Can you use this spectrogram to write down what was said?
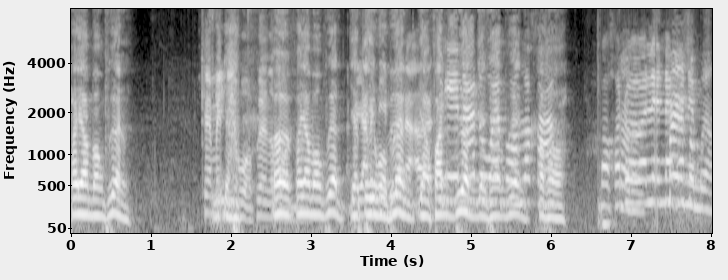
พยายามมองเพื่อน แค่ไม่ตีหัวเพื่อนก็เอพออพยายามมองเพื่อน อย่าตีหัวเพื่อน อย่าฟันเพื่อน อย่าแทงเพื่อนก็พอ บอกเขาด้วยว่าเล่นได้แค่ในเมือง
